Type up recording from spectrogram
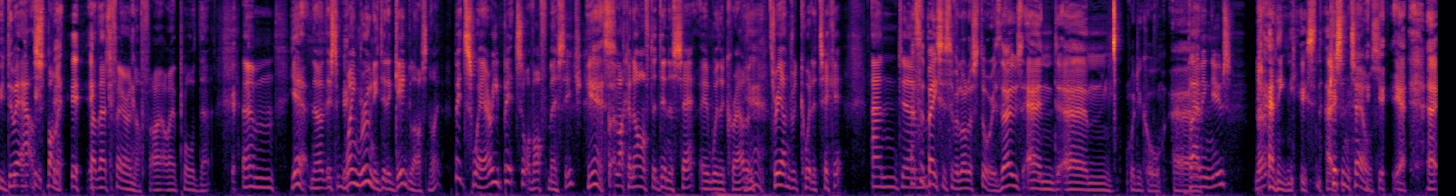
You do it out of spite. but that's fair enough. I, I applaud that. Um, yeah. Now, this Wayne Rooney did a gig last night. Bit sweary, bit sort of off message. Yes. but like an after dinner set uh, with a crowd, Yeah. and 300 quid a ticket. And um, That's the basis of a lot of stories. Those and um, what do you call uh, planning news. No, planning news? No. Kiss and tells. yeah, uh,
